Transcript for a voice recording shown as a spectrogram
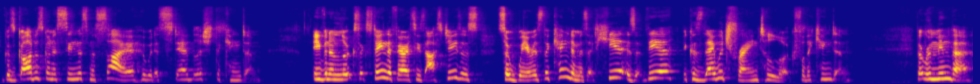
because God was going to send this Messiah who would establish the kingdom. Even in Luke 16, the Pharisees asked Jesus, So, where is the kingdom? Is it here? Is it there? Because they were trained to look for the kingdom. But remember,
